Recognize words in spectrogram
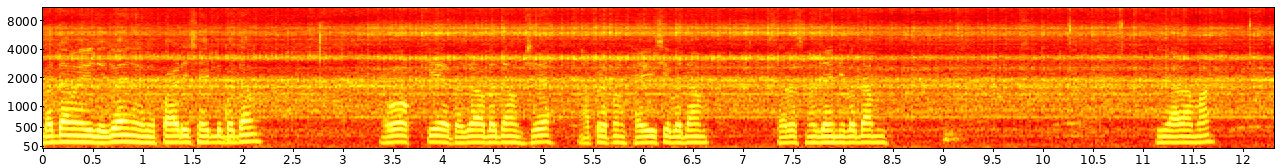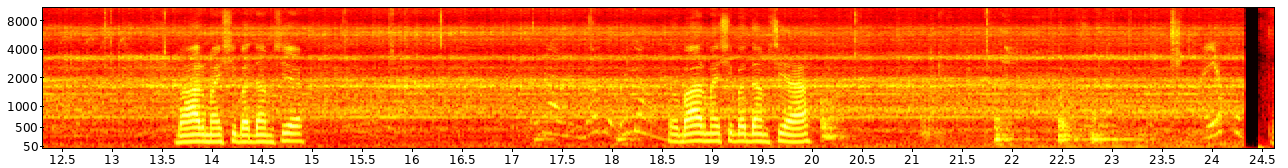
બદામ આવી છે. જો ને પાડી છે એટલું બદામ. ઓકે તો જો આ બદામ છે. આપણે પણ ખાઈએ છીએ બદામ. સરસ મજાની બદામ. શિયાળામાં. બાર માસી બદામ છે. તો બાર માસી બદામ છે આ. તો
